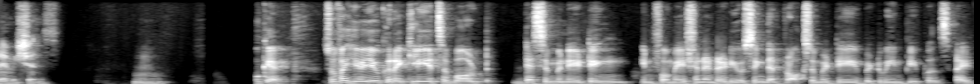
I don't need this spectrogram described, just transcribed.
emissions. Hmm. Okay. So if I hear you correctly, it's about disseminating information and reducing that proximity between peoples, right?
